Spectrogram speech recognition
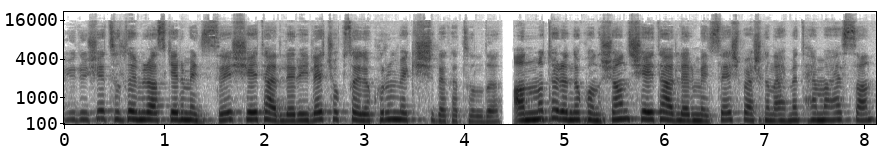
Yürüyüşe Tıltemir Askeri Meclisi, şehit aileleri ile çok sayıda kurum ve kişi de katıldı. Anma töreninde konuşan Şehit Aileleri Meclisi Eş Başkanı Ahmet Hema Hassan,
